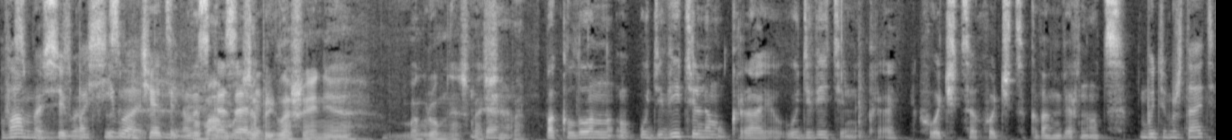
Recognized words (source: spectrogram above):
Вам спасибо. спасибо. Замечательно вы Вам сказали. за приглашение огромное спасибо. Да. Поклон удивительному краю, удивительный край. Хочется, хочется к вам вернуться. Будем ждать.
